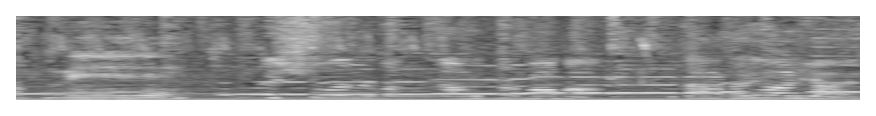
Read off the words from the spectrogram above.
আপনি? আমি তোর বাবা তাড়াতাড়ি বাড়ি আয়।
